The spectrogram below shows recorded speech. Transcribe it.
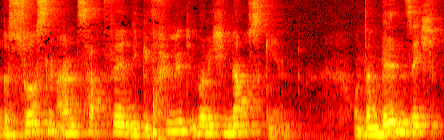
Ressourcen anzapfe, die gefühlt über mich hinausgehen. Und dann bilden sich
